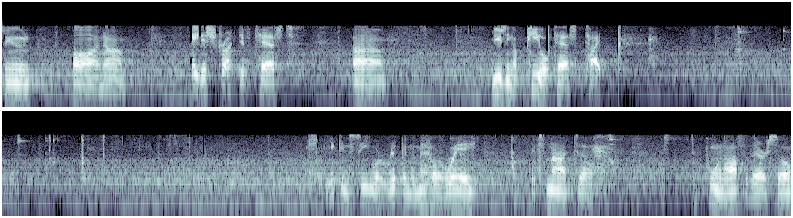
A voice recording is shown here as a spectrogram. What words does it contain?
soon on um, a destructive test um, using a peel test type. You can see we're ripping the metal away. It's not uh, pulling off of there, so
